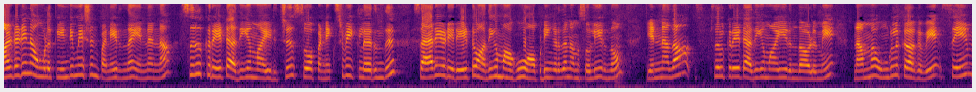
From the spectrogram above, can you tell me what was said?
ஆல்ரெடி நான் உங்களுக்கு இன்டிமேஷன் பண்ணியிருந்தேன். என்னென்னா சில்க் ரேட்டு அதிகமாகிடுச்சு ஸோ அப்போ நெக்ஸ்ட் வீக்லேருந்து சாரியோடைய ரேட்டும் அதிகமாகும் அப்படிங்கிறத நம்ம சொல்லியிருந்தோம். என்ன தான் சில்க் ரேட் அதிகமாகி இருந்தாலுமே நம்ம உங்களுக்காகவே சேம்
